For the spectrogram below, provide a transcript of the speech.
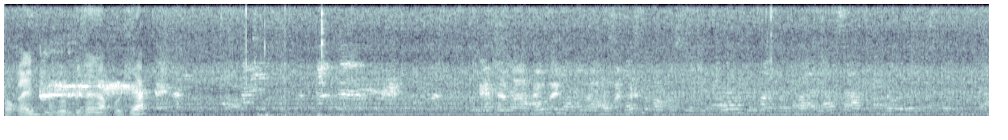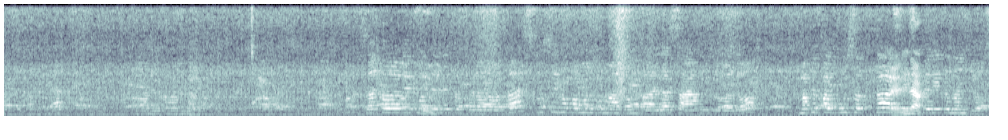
Okay, nag-umpisa na po siya. Sa Torre po ganito Palawakas, kung sino ka mang gumagambala sa aking lolo, makipag-usap ka sa Ayan na. Espiritu ng Diyos.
